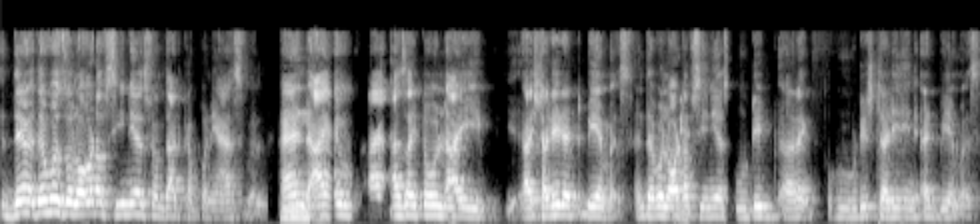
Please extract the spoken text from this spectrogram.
there, there was a lot of seniors from that company as well. And Mm. I, I as I told, I I studied at BMS, and there were a lot Yeah. of seniors who did uh, like who did study in, at BMS.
